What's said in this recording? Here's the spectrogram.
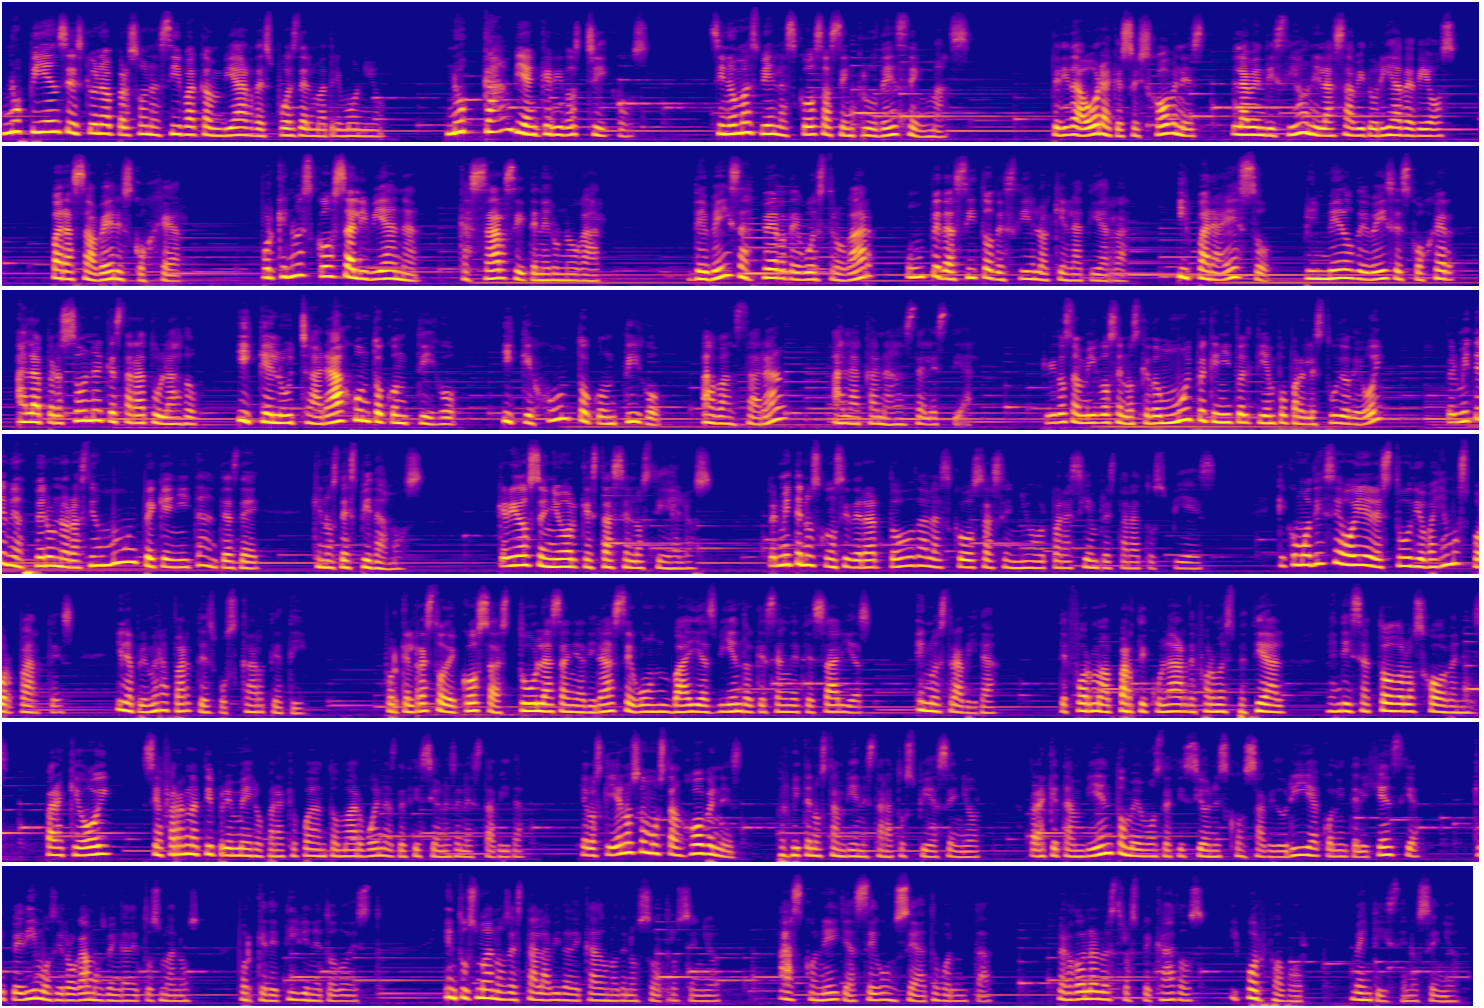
No pienses que una persona así va a cambiar después del matrimonio. No cambian, queridos chicos, sino más bien las cosas se encrudecen más. Pedid ahora que sois jóvenes la bendición y la sabiduría de Dios para saber escoger, porque no es cosa liviana casarse y tener un hogar. Debéis hacer de vuestro hogar un pedacito de cielo aquí en la tierra, y para eso primero debéis escoger a la persona que estará a tu lado y que luchará junto contigo y que junto contigo avanzará a la Canaán celestial. Queridos amigos, se nos quedó muy pequeñito el tiempo para el estudio de hoy. Permíteme hacer una oración muy pequeñita antes de que nos despidamos. Querido Señor que estás en los cielos, permítenos considerar todas las cosas, Señor, para siempre estar a tus pies. Que como dice hoy el estudio, vayamos por partes, y la primera parte es buscarte a ti. Porque el resto de cosas tú las añadirás según vayas viendo que sean necesarias en nuestra vida de forma particular, de forma especial, bendice a todos los jóvenes para que hoy se aferren a ti primero para que puedan tomar buenas decisiones en esta vida. Y a los que ya no somos tan jóvenes, permítenos también estar a tus pies, Señor, para que también tomemos decisiones con sabiduría, con inteligencia, que pedimos y rogamos venga de tus manos, porque de ti viene todo esto. En tus manos está la vida de cada uno de nosotros, Señor. Haz con ella según sea tu voluntad perdona nuestros pecados y por favor, bendícenos, Señor.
